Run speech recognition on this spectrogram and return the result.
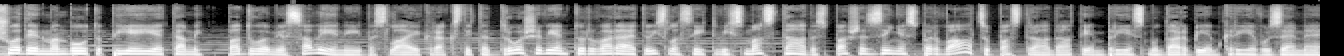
Šodien man būtu pieejami Padomju Savienības laikraksti, tad droši vien tur varētu izlasīt vismaz tādas pašas ziņas par vācu pastrādātiem briesmu darbiem Krievu zemē.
